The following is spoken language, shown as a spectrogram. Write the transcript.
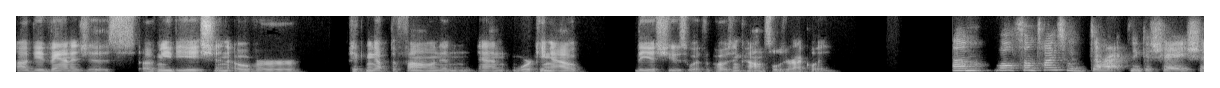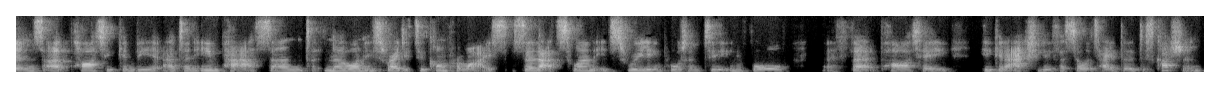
uh, the advantages of mediation over picking up the phone and and working out the issues with opposing counsel directly? Um, well, sometimes with direct negotiations, a party can be at an impasse and no one is ready to compromise. So that's when it's really important to involve a third party who can actually facilitate the discussion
